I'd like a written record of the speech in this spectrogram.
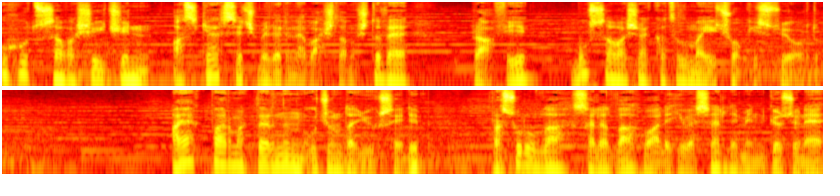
Uhud Savaşı için asker seçmelerine başlamıştı ve Rafi bu savaşa katılmayı çok istiyordu. Ayak parmaklarının ucunda yükselip Resulullah sallallahu aleyhi ve sellemin gözüne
